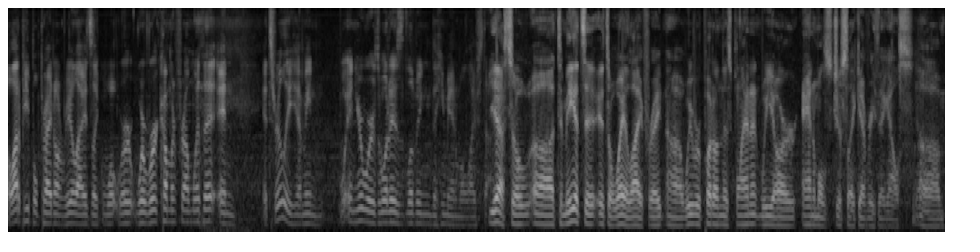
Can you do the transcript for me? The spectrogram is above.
a lot of people probably don't realize like what we're where we're coming from with it, and it's really, I mean, in your words, what is living the humanimal lifestyle? Yeah, so uh, to me, it's a it's a way of life, right? Uh, we were put on this planet. We are animals, just like everything else. Yeah. Um,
